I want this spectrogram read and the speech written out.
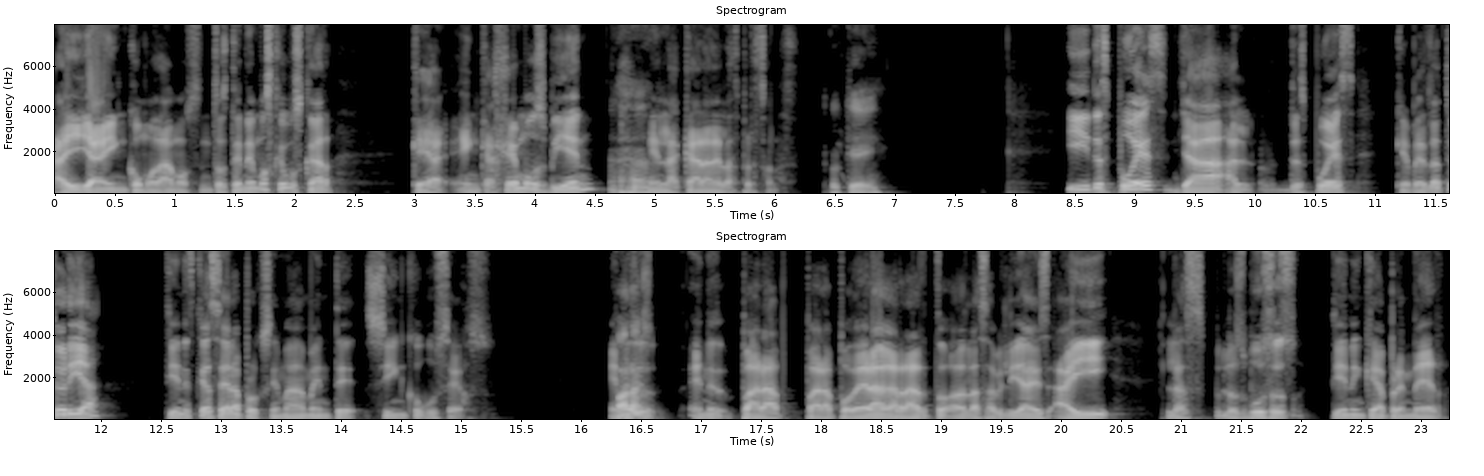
ahí ya incomodamos. Entonces tenemos que buscar que encajemos bien en la cara de las personas. Ok. Y después, ya al, después que ves la teoría, tienes que hacer aproximadamente cinco buceos. ¿Para? para, para poder agarrar todas las habilidades. Ahí las, los buzos tienen que aprender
